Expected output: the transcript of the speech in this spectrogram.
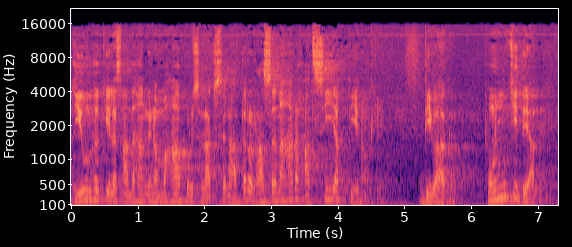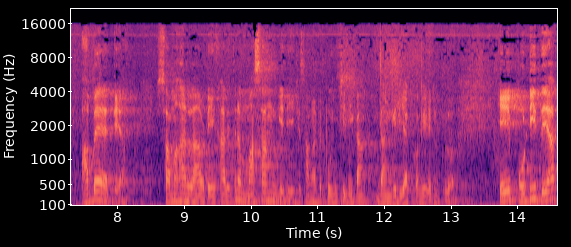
ජිව්හ කියල සඳහන් වෙන මහාපුරුෂ ලක්ෂණ අතර රසනහර හත්සීයක් තියෙනවා කිය. දිවාග පුංචි දෙයක් අබෑටයක් සමහරලාවට ඒ කාලිතින මසං ගෙඩියක සමට පුංචි නිකං දංගෙඩියක් වගේ වෙන්න පුළුව. ඒ පොඩි දෙයක්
